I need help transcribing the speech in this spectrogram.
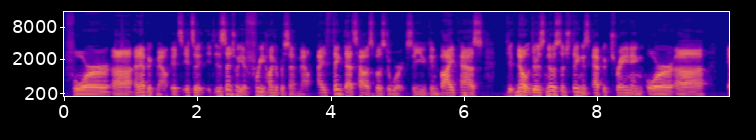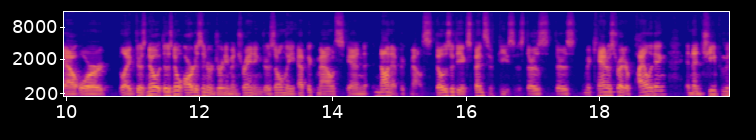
for uh, an epic mount. It's it's a it's essentially a free 100% mount. I think that's how it's supposed to work. So you can bypass. No, there's no such thing as epic training or uh, or like there's no there's no artisan or journeyman training. There's only epic mounts and non-epic mounts. Those are the expensive pieces. There's there's Mechanostrider piloting, and then cheap Me-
